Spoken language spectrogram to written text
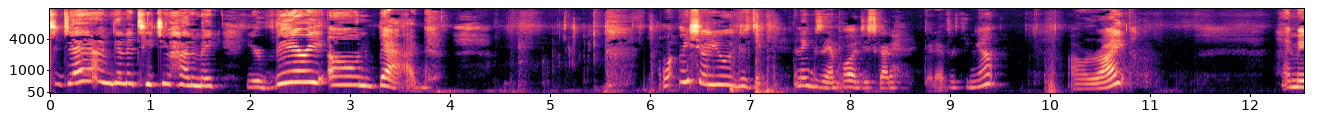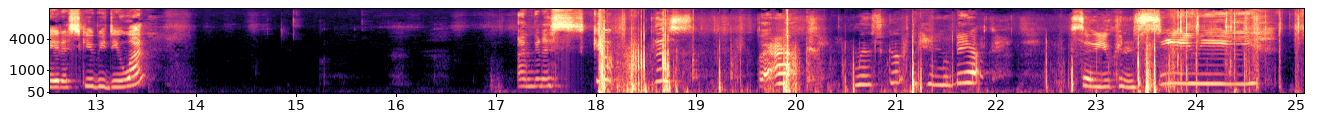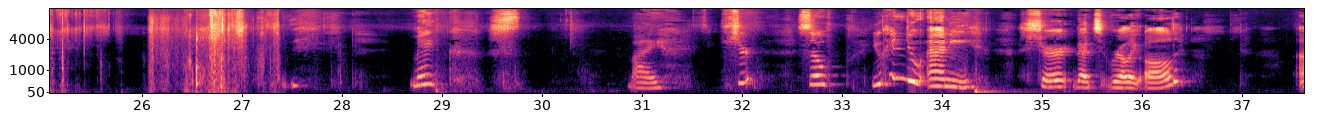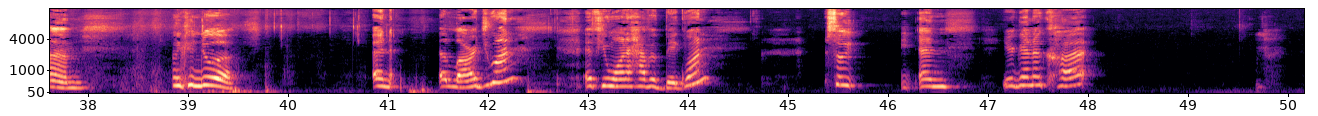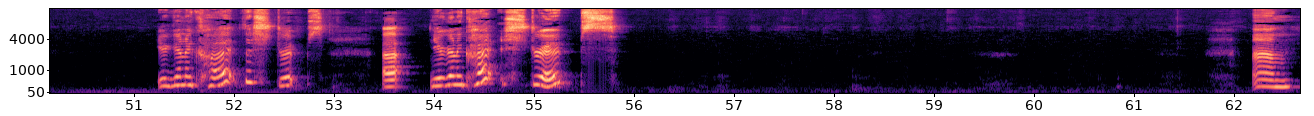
today I'm going to teach you how to make your very own bag. Let me show you an example. I just got to get everything out. All right. I made a Scooby-Doo one. I'm going to scoop this back. I'm going to scoop the camera back so you can see me make my shirt. So you can do any shirt that's really old. Um, you can do a an a large one if you want to have a big one. So and you're gonna cut you're gonna cut the strips uh, you're gonna cut strips um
